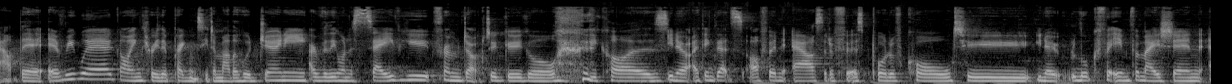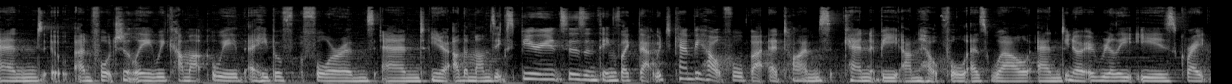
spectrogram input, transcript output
out there everywhere going through the pregnancy to motherhood journey. I really want to save you from Dr. Google because, you know, I think that's often our sort of first port of call to, you know, look for information. And unfortunately, we come up with a heap of forums and, you know, other mums' experiences and things like that, which can be helpful, but at times can be unhelpful as well. And, you know, it really is great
